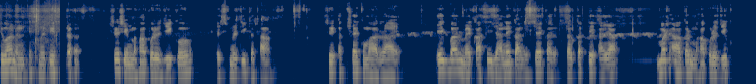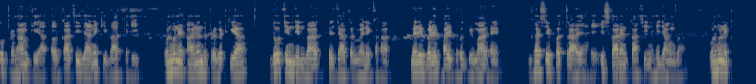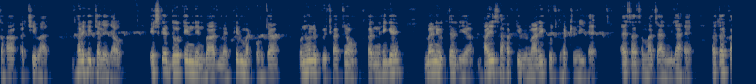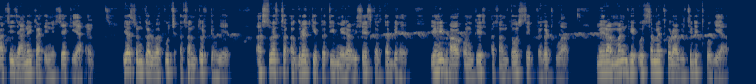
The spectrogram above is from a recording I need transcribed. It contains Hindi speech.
शिवानंद स्मृति श्री श्री महापुरुष जी को स्मृति कथा। श्री अक्षय कुमार राय। एक बार मैं काशी जाने का निश्चय कर कलकत्ते आया। मठ आकर महापुरुष जी को प्रणाम किया और काशी जाने की बात कही। उन्होंने आनंद प्रकट किया। दो तीन दिन बाद फिर जाकर मैंने कहा, मेरे बड़े भाई बहुत बीमार हैं। घर से पत्र आया है। इस कारण काशी नहीं जाऊँगा। उन्होंने कहा, अच्छी बात, घर ही चले जाओ। इसके दो तीन दिन बाद मैं फिर मठ पहुँचा। उन्होंने पूछा, क्यों, घर नहीं गए? मैंने उत्तर दिया, भाई साहब की बीमारी कुछ घट रही है, ऐसा समाचार मिला है, अतः काशी जाने का ही निश्चय किया है। यह सुनकर वह कुछ असंतुष्ट हुए। अस्वस्थ अग्रज के प्रति मेरा विशेष कर्तव्य है, यही भाव उनके असंतोष से प्रकट हुआ। मेरा मन भी उस समय थोड़ा विचलित हो गया।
